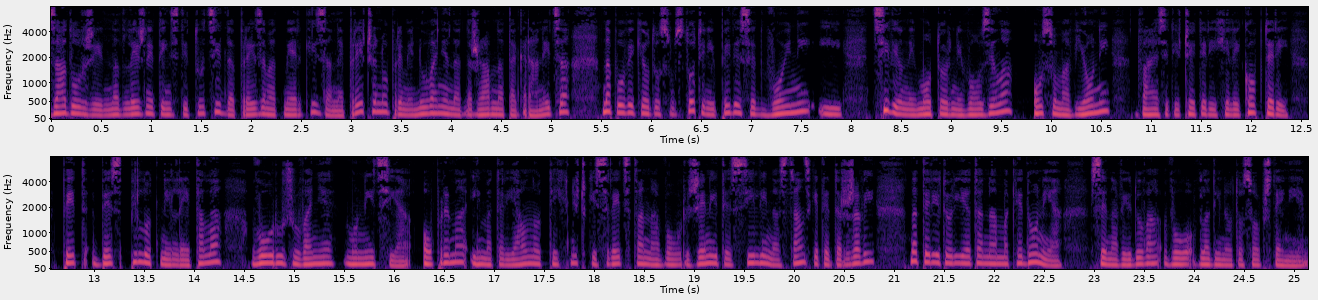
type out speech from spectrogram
задолжи надлежните институции да преземат мерки за непречено преминување на државната граница на повеќе од 850 војни и цивилни моторни возила, 8 авиони, 24 хеликоптери, 5 беспилотни летала, вооружување, муниција, опрема и материјално-технички средства на вооружените сили на странските држави на територијата на Македонија, се наведува во владиното сообштение.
